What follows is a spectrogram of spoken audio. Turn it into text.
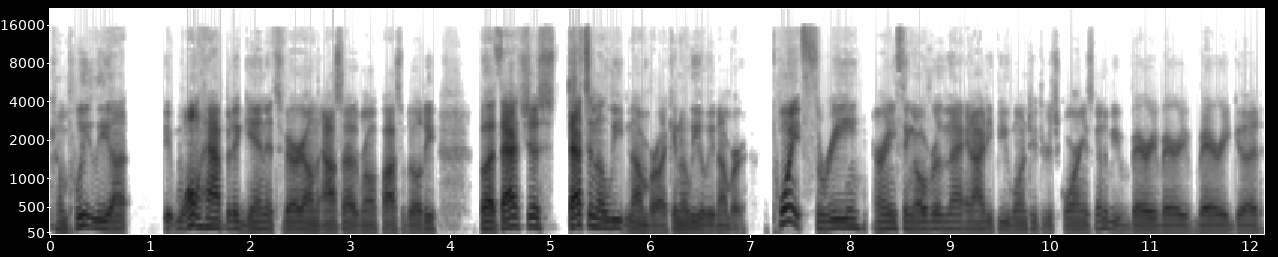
completely. Uh, it won't happen again. It's very on the outside of the realm of possibility, but that's just that's an elite number, like an elite elite number. Point three or anything over than that in IDP one two three scoring is going to be very very very good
